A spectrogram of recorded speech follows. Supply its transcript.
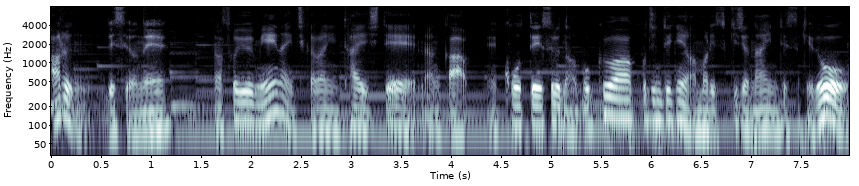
あるんですよね。だかそういう見えない力に対してなんか肯定するのは僕は個人的にはあまり好きじゃないんですけど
